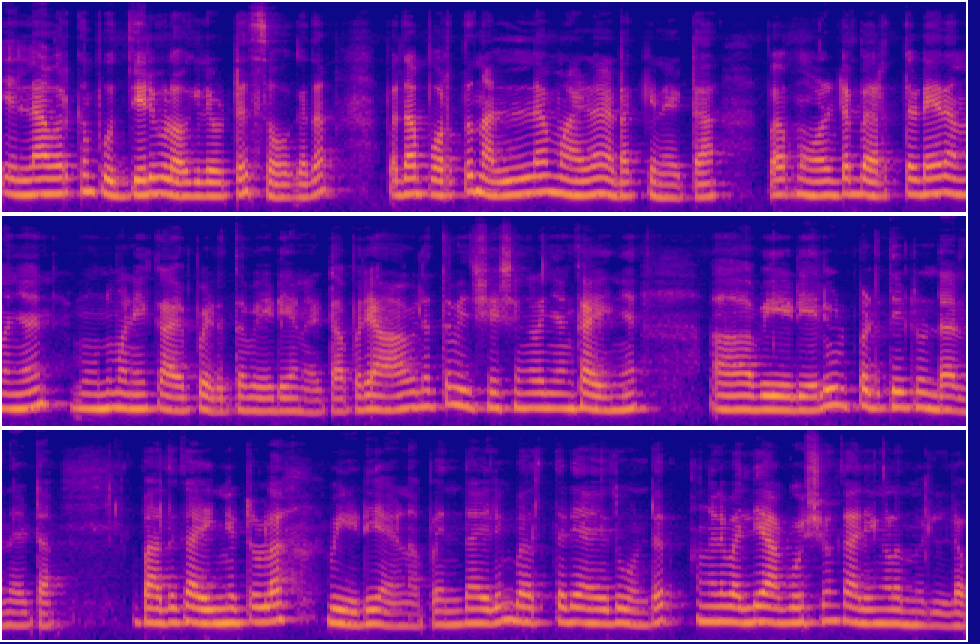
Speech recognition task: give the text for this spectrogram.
എല്ലാവർക്കും പുതിയൊരു വ്ളോഗിലോട്ട് സ്വാഗതം. അപ്പോൾ അതാ പുറത്ത് നല്ല മഴ അടക്കണം കേട്ടോ. അപ്പോൾ മോളുടെ ബർത്ത്ഡേ തന്നെ ഞാൻ മൂന്ന് മണിയൊക്കെ ആയപ്പോൾ എടുത്ത വീഡിയോയാണ് കേട്ടോ. അപ്പോൾ രാവിലത്തെ വിശേഷങ്ങൾ ഞാൻ കഴിഞ്ഞ് വീഡിയോയിൽ ഉൾപ്പെടുത്തിയിട്ടുണ്ടായിരുന്നു കേട്ടോ. അപ്പോൾ അത് കഴിഞ്ഞിട്ടുള്ള വീഡിയോയാണ്. അപ്പോൾ എന്തായാലും ബർത്ത്ഡേ ആയതുകൊണ്ട് അങ്ങനെ വലിയ ആഘോഷവും കാര്യങ്ങളൊന്നുമില്ലല്ലോ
